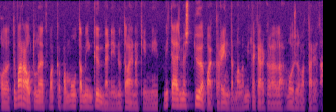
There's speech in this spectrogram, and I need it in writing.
olette varautuneet vaikkapa muutamiin kymmeniin nyt ainakin, niin mitä esimerkiksi työpaikkarintamalla, mitä Kärkölällä voisi olla tarjota?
